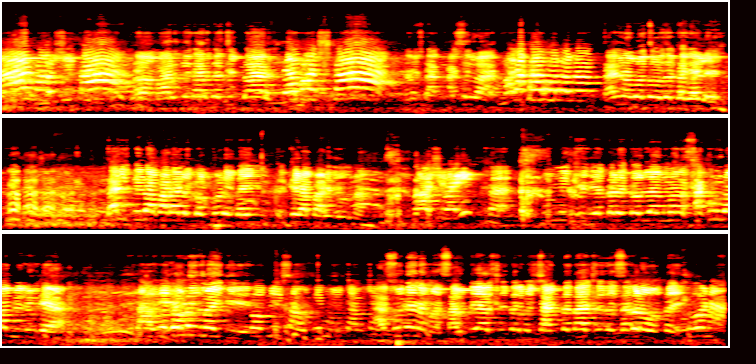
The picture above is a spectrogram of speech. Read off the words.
काय मावशी काय? मारुती कारचा आशीर्वाद मला काय बोलवलं काय ना बोलतो बोलतो खायला चाल किडा पाडायला पुढे जाईन किडा पाडी देऊ ना मावशीबाई तुम्ही खिडीकडे करूया मला साखर बाबी देऊ द्या जाऊ दे एवढंच माहिती आहे पब्लिक सावते म्हणून आमच्या असू दे ना मग सावटी असली तर मग शांतता असली तर सगळं होतंय हो ना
